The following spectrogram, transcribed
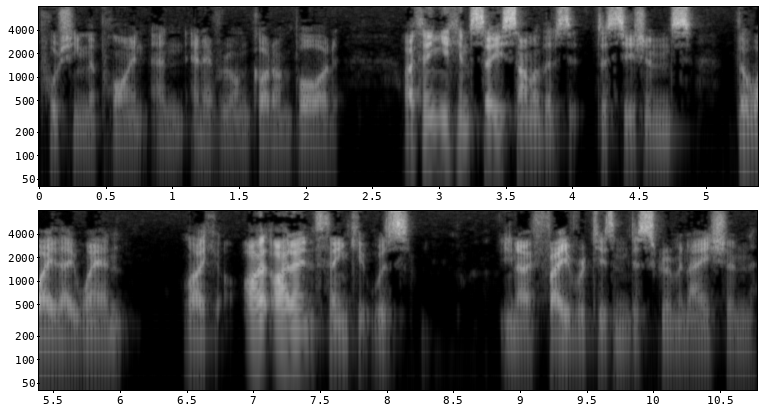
pushing the point and and everyone got on board. I think you can see some of the decisions the way they went. Like I, I don't think it was, you know, favoritism, discrimination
